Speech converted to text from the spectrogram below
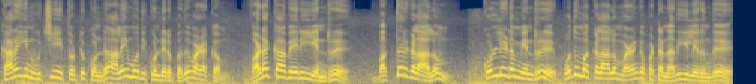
கரையின் உச்சியை தொட்டுக்கொண்டு அலைமோதி கொண்டிருப்பது வழக்கம். வடக்காவேரி என்று பக்தர்களாலும் கொள்ளிடம் என்று பொதுமக்களாலும் வழங்கப்பட்ட நதியிலிருந்து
